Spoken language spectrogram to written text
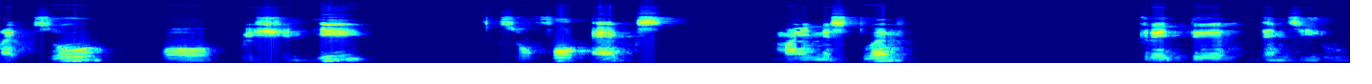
right. So for question E, so for x minus 12 greater than 0.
